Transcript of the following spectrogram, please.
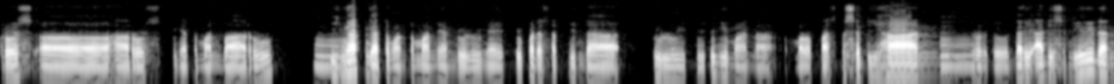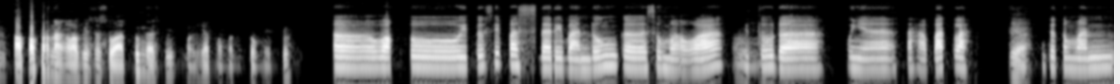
terus eh, harus punya teman baru. Hmm. Ingat nggak teman-teman yang dulunya itu pada saat pindah dulu itu itu gimana? Melepas kesedihan Hmm. seperti itu. Dari adik sendiri dan papa pernah ngelakuin sesuatu nggak sih melihat momentum itu? Eh, waktu itu sih pas dari Bandung ke Sumbawa Hmm. itu udah punya sahabat lah. Iya. Itu teman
